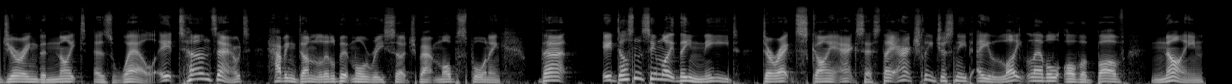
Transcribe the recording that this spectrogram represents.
during the night as well. It turns out, having done a little bit more research about mob spawning, that it doesn't seem like they need direct sky access. They actually just need a light level of above 9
